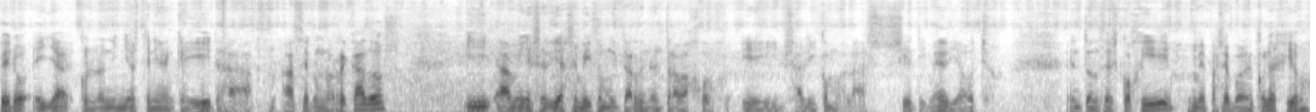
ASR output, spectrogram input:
Pero ella con los niños tenían que ir a hacer unos recados y a mí ese día se me hizo muy tarde en el trabajo y salí como a las siete y media, ocho. Entonces cogí, me pasé por el colegio,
